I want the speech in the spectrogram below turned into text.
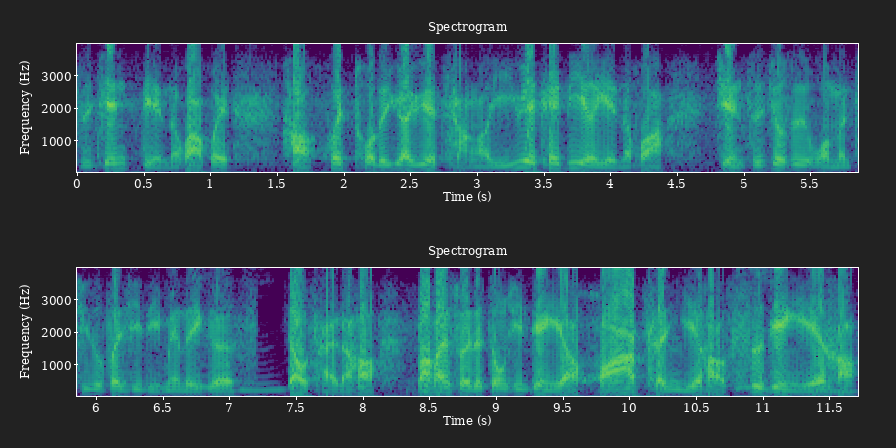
时间点的话会好，会拖得越来越长啊。以月 K D 而言的话，简直就是我们技术分析里面的一个教材了哈。包含所谓的中心店也好，华晨也好，四电也好，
